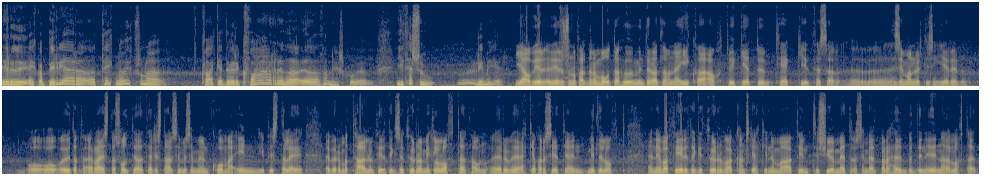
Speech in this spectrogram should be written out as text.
eru þið eitthvað byrjaðir að, að teikna upp svona hvað getur verið hvar eða, eða þannig sko, í þessu rými hér? Já, við, við erum svona farin að móta hugmyndir allavega í hvaða átt við getum tekið þessar, uh, þessi mannverki sem hér eru. Og, og, og auðvitað ræðst að svolítið að þeirri starfsemi sem mun koma inn. Í fyrsta legi ef við erum að tala um fyrirtæki sem þurfa mikla lofta þá erum við ekki að fara að setja inn milliloft. En ef að fyrirtæki þurfa kannski ekki nema 5-7 metra sem er bara hefðbundin yðnaðar loftað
